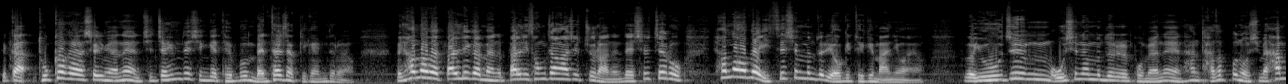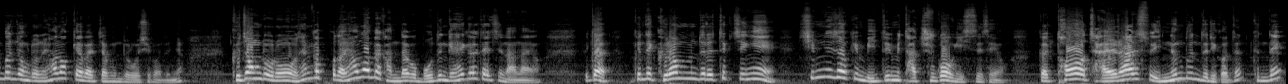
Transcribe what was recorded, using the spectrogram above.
그러니까 독학을 하시면은 진짜 힘드신 게 대부분 멘탈 잡기가 힘들어요. 그 현업에 빨리 가면 빨리 성장하실 줄 아는데 실제로 현업에 있으신 분들이 여기 되게 많이 와요. 그러니까 요즘 오시는 분들을 보면은 한 다섯 분 오시면 한 분 정도는 현업 개발자분들 오시거든요. 그 정도로 생각보다 현업에 간다고 모든 게 해결되진 않아요. 그러니까 근데 그런 분들의 특징이 심리적인 믿음이 다 주걱 있으세요. 그러니까 더 잘할 수 있는 분들이거든. 근데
